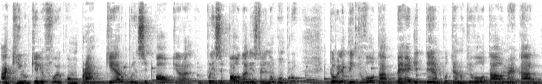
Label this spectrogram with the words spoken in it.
aquilo que ele foi comprar, que era o principal, que era o principal da lista, ele não comprou. Então ele tem que voltar, perde tempo tendo que voltar ao mercado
